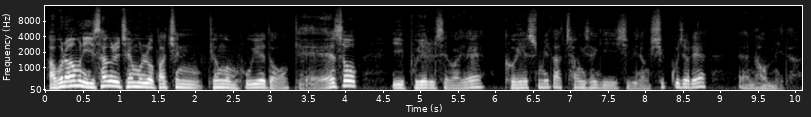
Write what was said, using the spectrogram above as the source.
아브라함은 이삭을 제물로 바친 경험 후에도 계속 이 부엘세바에 거했습니다. 창세기 22장 19절에 나옵니다.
